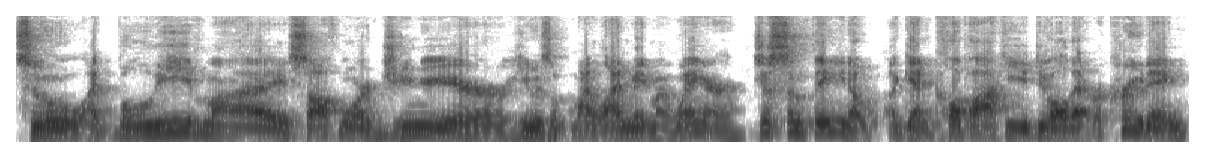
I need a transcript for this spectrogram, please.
so I believe my sophomore and junior year, he was my line mate, my winger. Just something, you know, again, club hockey, you do all that recruiting,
